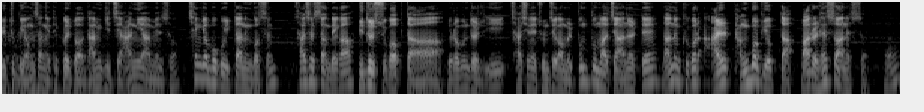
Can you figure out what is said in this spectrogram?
유튜브 영상에 댓글도 남기지 아니하면서 챙겨보고 있다는 것은 사실상 내가 믿을 수가 없다. 여러분들 이 자신의 존재감을 뿜뿜하지 않을 때 나는 그걸 알 방법이 없다. 말을 했어 안 했어? 어?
